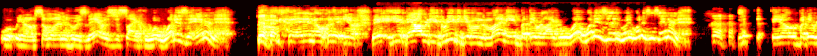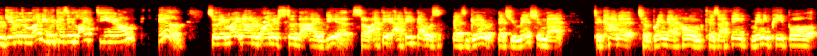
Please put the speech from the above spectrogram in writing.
you know, someone who was there was just like, What is the internet? they didn't know what, you know, they, he, they already agreed to give him the money, but they were like, What, what is it? What is this internet? you know, but they were giving the money because they liked, you know, him. So they might not have understood the idea. So I think I think that was that's good that you mentioned that to kind of to bring that home because I think many people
